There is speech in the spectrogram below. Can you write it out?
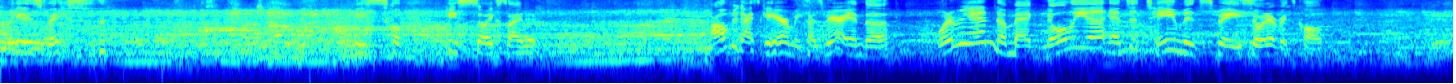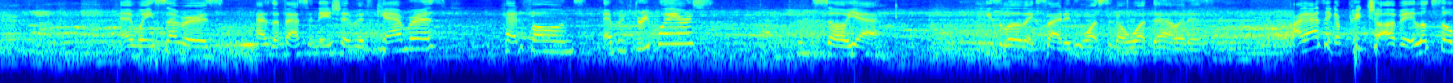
Look at his face. he's so he's so excited. I hope you guys can hear me because we're in the what are we in? The Magnolia Entertainment Space or whatever it's called. And Wayne Summers has a fascination with cameras, headphones, MP3 players. So yeah, he's a little excited. He wants to know what the hell it is. I gotta take a picture of it. It looks so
